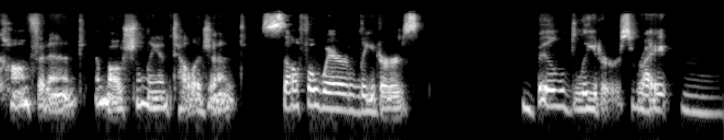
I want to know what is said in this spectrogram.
confident emotionally intelligent self-aware leaders build leaders right mm.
